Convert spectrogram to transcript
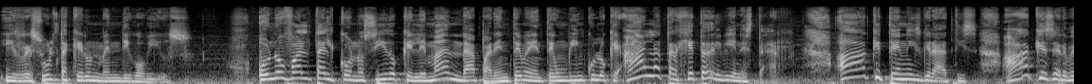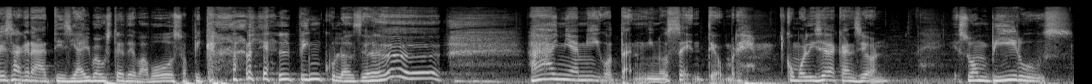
y resulta que era un mendigo virus. O no falta el conocido que le manda aparentemente un vínculo que, ah, la tarjeta del bienestar, ah, que tenis gratis, ah, que cerveza gratis, y ahí va usted de baboso a picarle al vínculo. Ah. Ay, mi amigo tan inocente, hombre. Como dice la canción, son virus.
